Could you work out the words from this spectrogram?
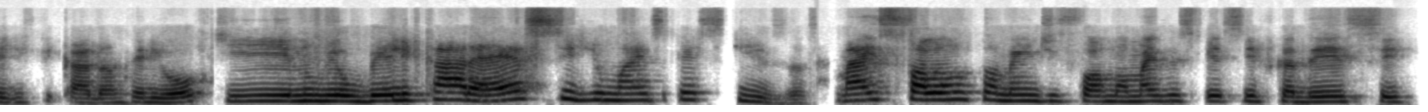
edificado anterior, que, no meu ver, ele carece de mais pesquisas. Mas falando também de forma mais específica desse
